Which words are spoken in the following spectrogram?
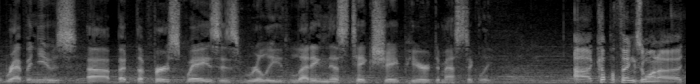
revenues, uh, but the first phase is really letting this take shape here domestically. Uh, a couple things I want to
